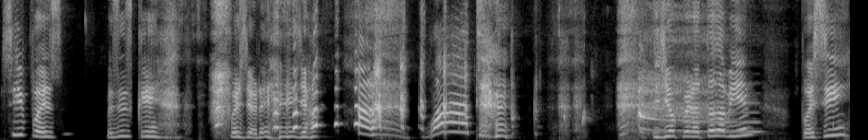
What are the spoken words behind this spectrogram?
Sí, pues, pues es que, pues lloré. Y yo, "Ah, ¿what? Y yo, pero todo bien. Pues sí.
